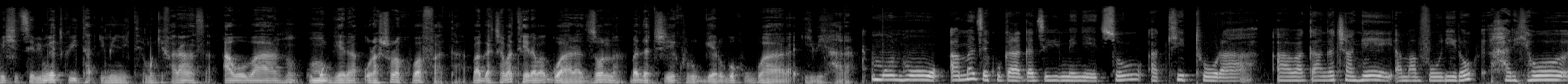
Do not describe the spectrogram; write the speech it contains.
bishyitse bimwe twita iminite mu gifaransa abo bantu umugera urashobora kubafata bagaca batera bagwara zona badaciye ku rugero rwo kugwara ibihara umuntu amaze kugaragaza ibimenyetso akitura abaganga canke amavuriro hariho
